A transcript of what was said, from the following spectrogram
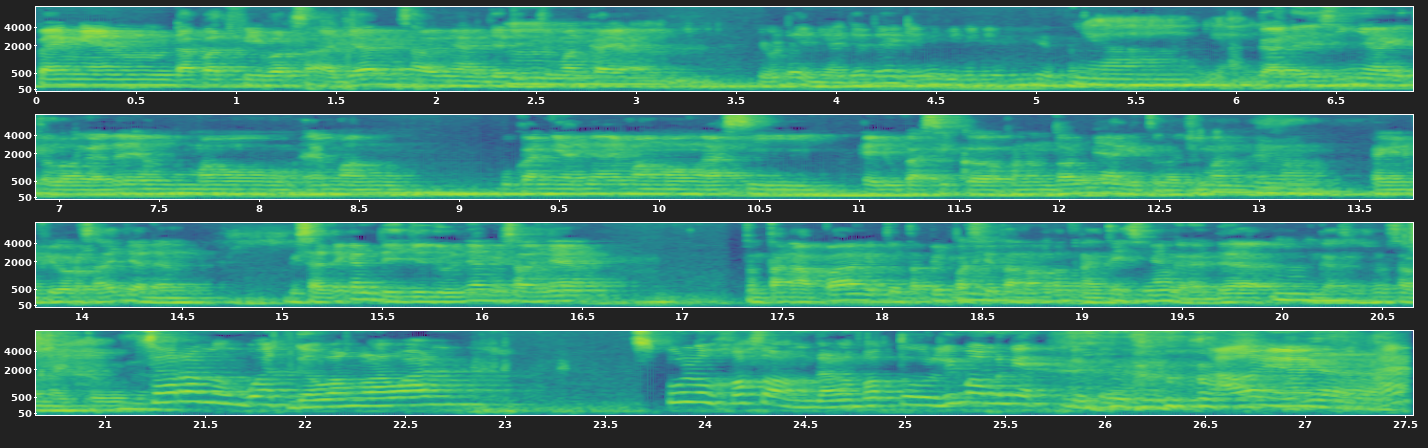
pengen dapat viewers aja misalnya. Jadi cuman kayak ya udah ini aja deh gini gini gini gitu. Ya, ya. nggak ada isinya gitu loh nggak ada yang mau emang bukan niatnya emang mau ngasih edukasi ke penontonnya gitu loh. Cuman emang pengen viewers aja dan bisa aja kan di judulnya misalnya tentang apa gitu tapi pas kita nonton ternyata isinya nggak ada nggak sesuai sama itu. Cara membuat gawang lawan 10 kosong dalam waktu 5 menit gitu. Soalnya Iya. gitu kan.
